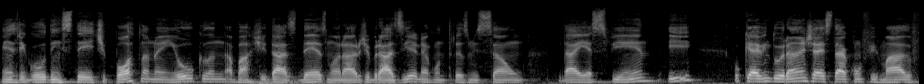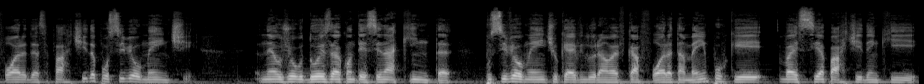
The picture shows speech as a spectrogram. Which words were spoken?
entre Golden State e Portland, né, em Oakland, a partir das 10 no horário de Brasília, né, com transmissão da ESPN, e o Kevin Durant já está confirmado fora dessa partida, possivelmente né, o jogo 2 vai acontecer na quinta. Possivelmente o Kevin Durant vai ficar fora também, porque vai ser a partida em que.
